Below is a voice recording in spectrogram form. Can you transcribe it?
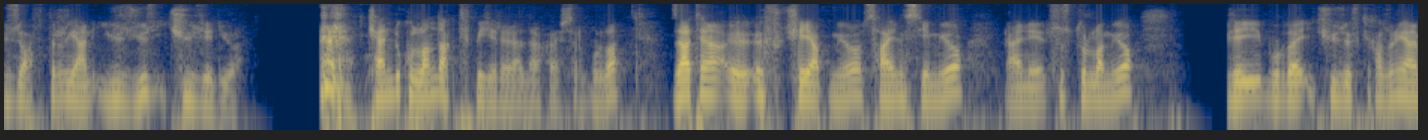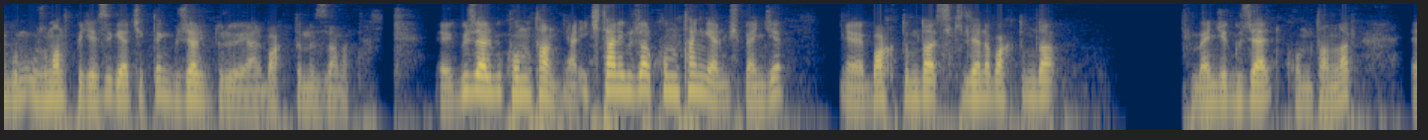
100 arttırır. Yani 100 100 200 ediyor. Kendi kullandığı aktif beceri herhalde arkadaşlar burada. Zaten e, öf şey yapmıyor. Silence yemiyor. Yani susturulamıyor. Bir de burada 200 öfke kazanıyor. Yani bunun uzmanlık becerisi gerçekten güzel duruyor yani baktığımız zaman. E, güzel bir komutan. Yani iki tane güzel komutan gelmiş bence. E, baktığımda skill'lerine baktığımda bence güzel komutanlar. Ee,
